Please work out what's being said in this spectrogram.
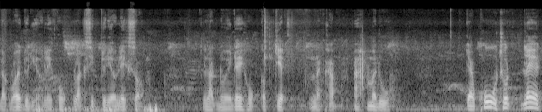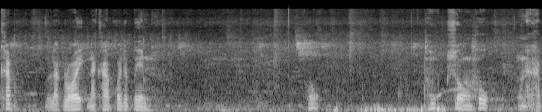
หลักร้อยตัวเดียวเลขหกหลักสิบตัวเดียวเลขสองหลักหน่วยได้หกกับเจ็ดนะครับอะมาดู จับคู่ชุดแรกครับ หลักร้อยนะครับก็จะเป็นหกหกสองหกนะครับ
